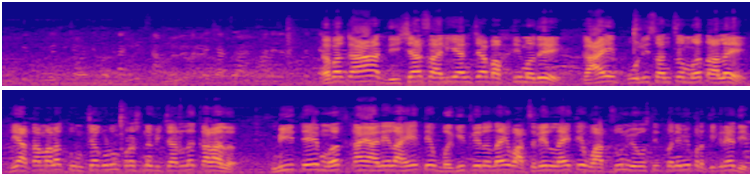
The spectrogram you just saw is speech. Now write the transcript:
मृत्यूपूर्वी तिच्यावरती कोणताही सामूहिक अत्याचार जो आहे झालेला नाही तर हे त्या- बघा दिशा सालियांच्या बाबतीमध्ये काय पोलिसांचं मत आलंय हे आता मला तुमच्याकडून प्रश्न विचारलं कळालं. मी ते मत काय आलेलं आहे ते बघितलेलं नाही वाचलेलं नाही ते वाचून व्यवस्थितपणे मी प्रतिक्रिया देईन.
